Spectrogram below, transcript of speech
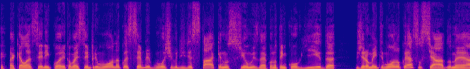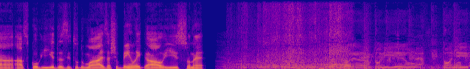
Aquela cena icônica, mas sempre Mônaco é sempre motivo de destaque nos filmes, né? Quando tem corrida. Geralmente Mônaco é associado, né, às corridas e tudo mais. Acho bem legal isso, né? Olha, Tony, eu. Tony,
